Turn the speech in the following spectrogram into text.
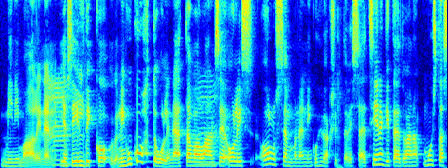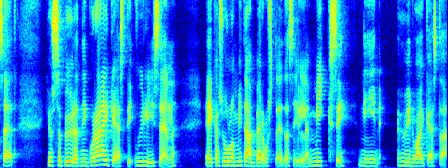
minimaalinen mm. ja silti ko, niin kuin kohtuullinen. Että tavallaan mm. se olisi ollut semmoinen niin kuin hyväksyttävissä. Et siinäkin täytyy aina muistaa se, että jos sä pyydät niin kuin räikeästi yli sen, eikä sulla ole mitään perusteita sille, miksi, niin hyvin vaikeasta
